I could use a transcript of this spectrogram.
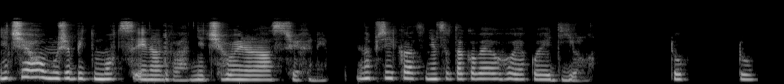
Něčeho může být moc i na dva, něčeho i na nás všechny. Například něco takového, jako je díl. Dup, dup,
